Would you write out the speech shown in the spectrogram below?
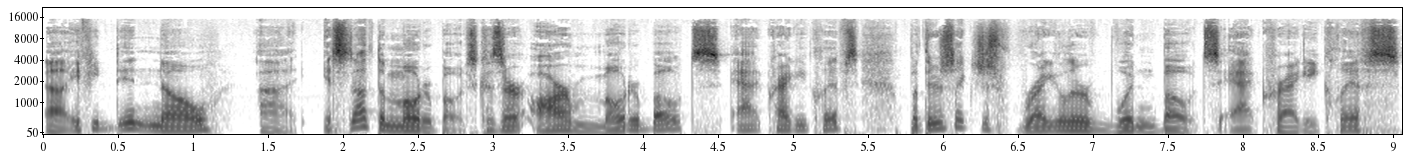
uh, if you didn't know, uh, it's not the motorboats because there are motorboats at Craggy Cliffs, but there's like just regular wooden boats at Craggy Cliffs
